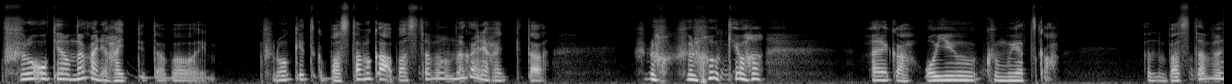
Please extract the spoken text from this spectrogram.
風呂桶の中に入ってた場合風呂桶っていうかバスタブか。バスタブの中に入ってた風呂 風呂桶はあれかお湯汲むやつか。あのバスタブ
